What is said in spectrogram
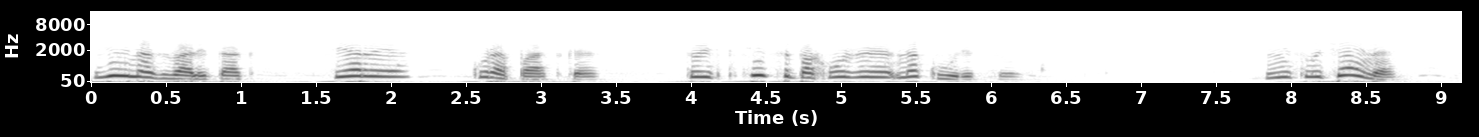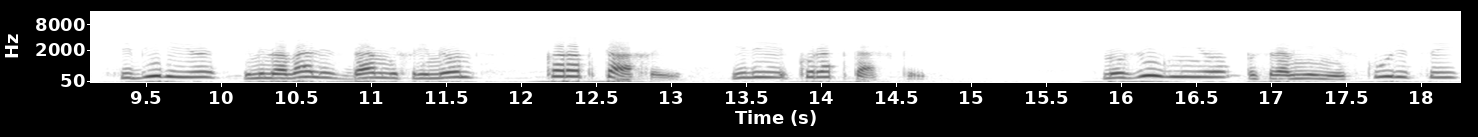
Ее и назвали так — серая куропатка, то есть птица, похожая на курицу. Не случайно в Сибири ее именовали с давних времен короптахой или куропташкой. но жизнь ее по сравнению с курицей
